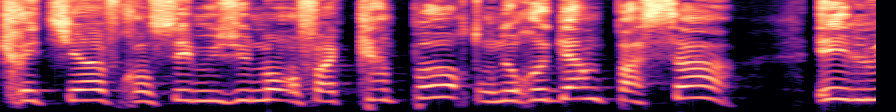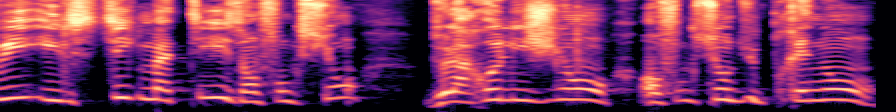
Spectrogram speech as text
chrétien, français, musulman. Enfin, qu'importe, on ne regarde pas ça. Et lui, il stigmatise en fonction de la religion, en fonction du prénom.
